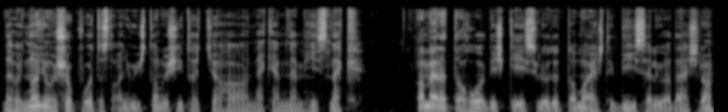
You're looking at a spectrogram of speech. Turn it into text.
de hogy nagyon sok volt, azt anyu is tanúsíthatja, ha nekem nem hisznek. Amellett a hold is készülődött a ma esti díszelőadásra,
